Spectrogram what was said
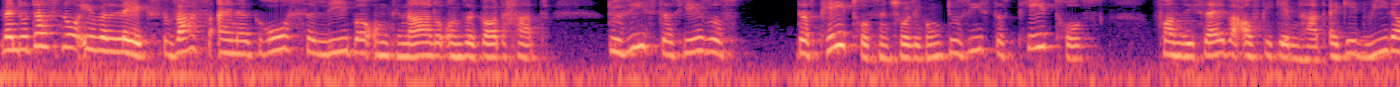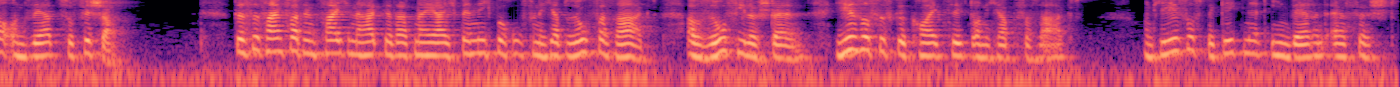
Wenn du das nur überlegst, was eine große Liebe und Gnade unser Gott hat, du siehst, dass Jesus dass Petrus, Entschuldigung, du siehst, dass Petrus von sich selber aufgegeben hat. Er geht wieder und wird zu Fischer. Das ist einfach ein Zeichen, er hat gedacht, naja, ich bin nicht berufen, ich habe so versagt, auf so viele Stellen. Jesus ist gekreuzigt und ich habe versagt. Und Jesus begegnet ihn, während er fischt.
